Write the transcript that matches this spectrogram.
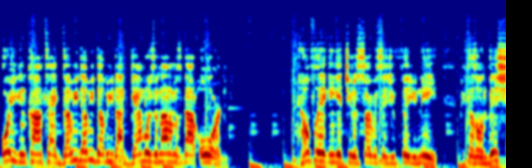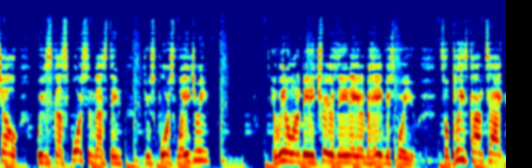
or you can contact www.gamblersanonymous.org. And hopefully, they can get you the services you feel you need. Because on this show, we discuss sports investing through sports wagering, and we don't want to be any triggers, any negative behaviors for you. So please contact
